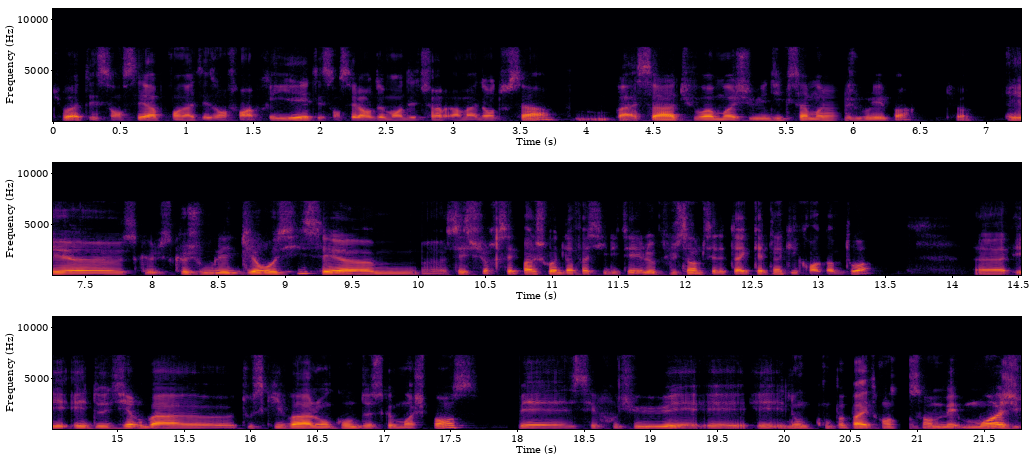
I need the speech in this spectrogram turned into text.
Tu vois, tu es censé apprendre à tes enfants à prier, tu es censé leur demander de faire le ramadan, tout ça. Bah, ça, tu vois, moi, je lui ai dit que ça, moi, je voulais pas. Et euh, ce, que, ce que je voulais te dire aussi, c'est euh, c'est sûr, c'est pas le choix de la facilité. Le plus simple, c'est d'être avec quelqu'un qui croit comme toi euh, et, et, de dire bah, tout ce qui va à l'encontre de ce que moi je pense, ben, c'est foutu et, et, donc on peut pas être ensemble. Mais moi, je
